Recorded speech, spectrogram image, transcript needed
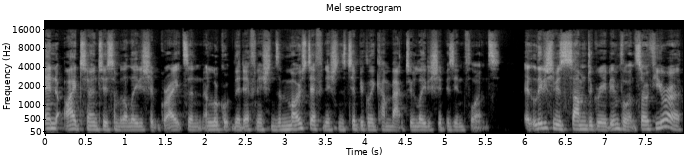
And I turn to some of the leadership greats and, and look at their definitions, and most definitions typically come back to leadership is influence. Leadership is some degree of influence. So if you're a,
